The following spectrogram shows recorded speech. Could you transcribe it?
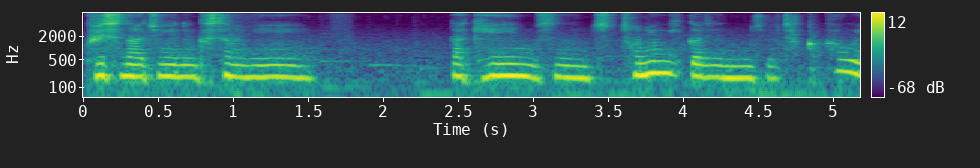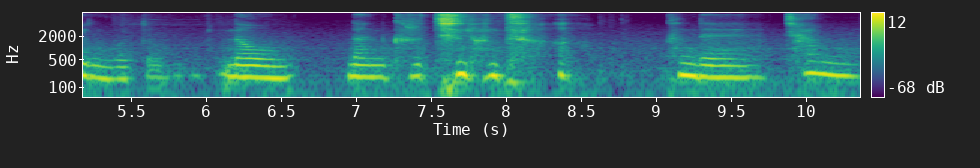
그래서 나중에는 그 사람이 나 개인 무슨 전용기까지 있는 줄 착각하고 있는 것 같더라고. No, 난 그렇진 않다. 근데 참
